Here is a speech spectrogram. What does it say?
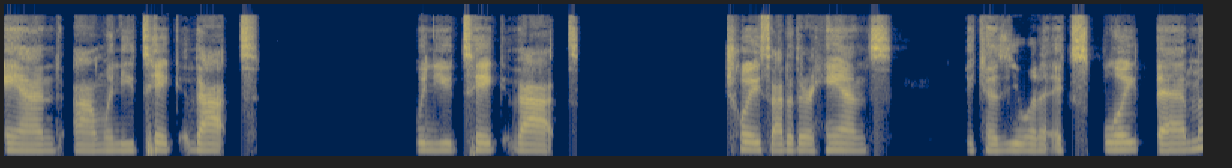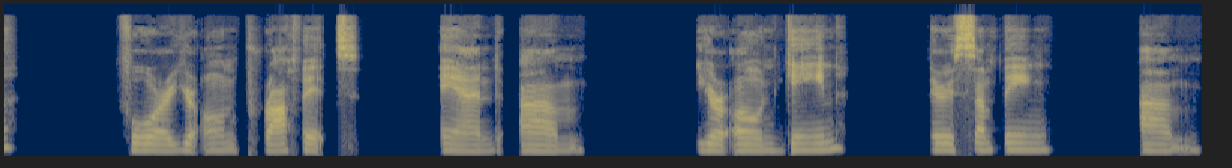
And um, when you take that, when you take that choice out of their hands because you want to exploit them for your own profit and um, your own gain. There is something, um,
